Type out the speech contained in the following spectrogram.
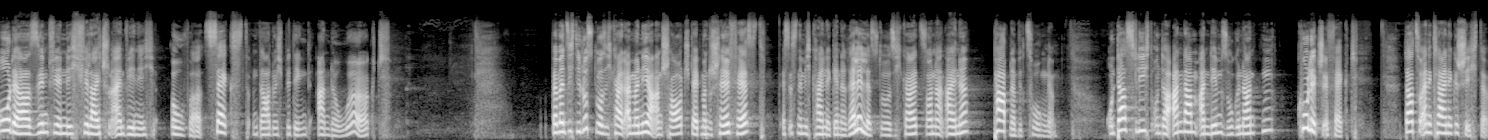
Oder sind wir nicht vielleicht schon ein wenig oversexed und dadurch bedingt underworked? Wenn man sich die Lustlosigkeit einmal näher anschaut, stellt man schnell fest, es ist nämlich keine generelle Lustlosigkeit, sondern eine partnerbezogene. Und das liegt unter anderem an dem sogenannten Coolidge-Effekt. Dazu eine kleine Geschichte.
